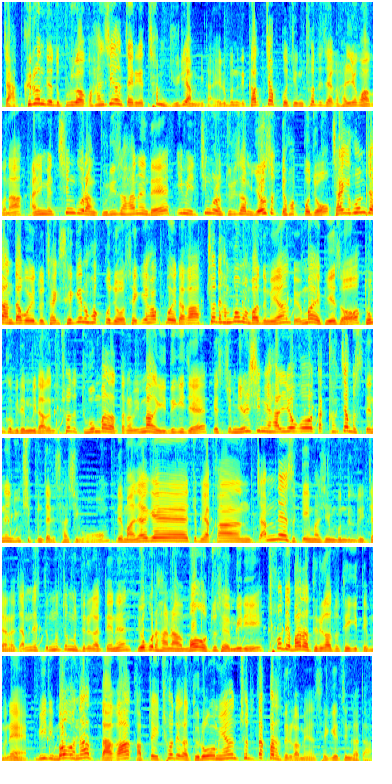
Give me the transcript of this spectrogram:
자 그런데도 불구하고 1시간짜리가 참 유리합니다. 여러분들이 각 잡고 지금 초대작을 하려고 하거나 아니면 친구랑 둘이서 하는데 이미 친구랑 둘이서 하면 6개 확보죠. 자기 혼자 한다고 해도 자기 3개는 확보죠. 3개 확보에다가 초대 한 번만 받으면 연마에 비해서 동급이 됩니다. 근데 초대 두 번 받았다 그러면 이득이지. 그래서 좀 열심히 하려고 딱 각 잡았을 때는 60분짜리 사시고. 근데 만약에 좀 약간 짬내서 게임 하시는 분들도 있잖아. 짬내서 뜨문뜨문 들어갈 때는 요걸 하나 먹어두세요 미리. 초대 받아 들어가도 되기 때문에 미리 먹어놨다가 갑자기 초대가 들어오면 초대 딱 받아 들어가면 3개 증가다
